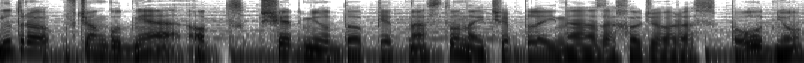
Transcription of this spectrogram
Jutro w ciągu dnia od 7 do 15, najcieplej na zachodzie oraz południu.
